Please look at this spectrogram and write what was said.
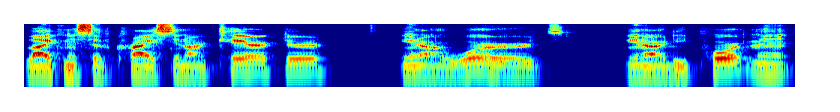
likeness of Christ in our character, in our words, in our deportment,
